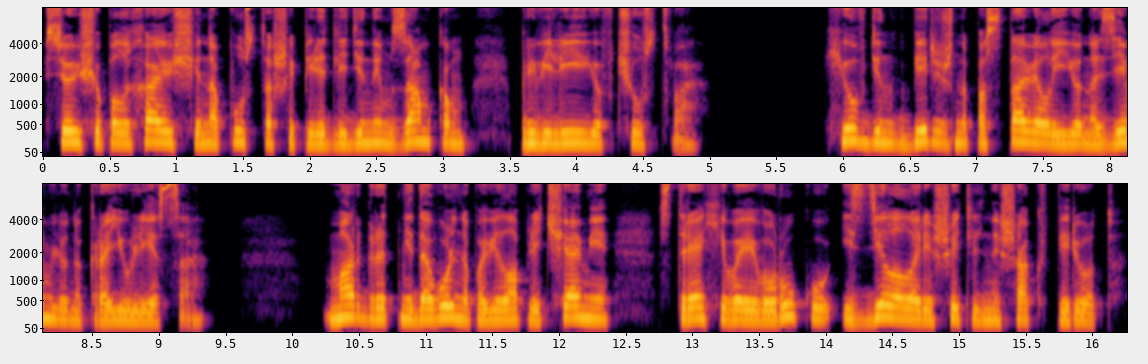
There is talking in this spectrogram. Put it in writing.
все еще полыхающие на пустоши перед ледяным замком, привели ее в чувство. Хевдинг бережно поставил ее на землю на краю леса. Маргарет недовольно повела плечами, стряхивая его руку и сделала решительный шаг вперед.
